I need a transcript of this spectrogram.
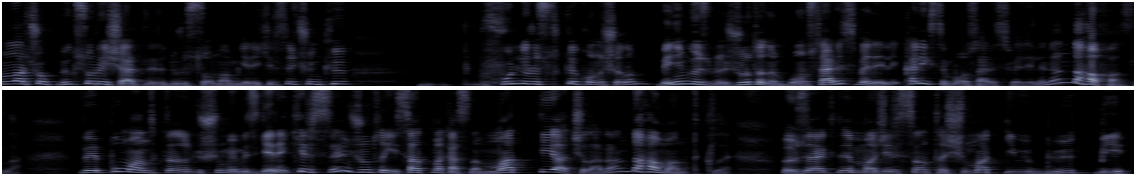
Bunlar çok büyük soru işaretleri dürüst olmam gerekirse. Çünkü full dürüstlükle konuşalım. Benim gözümde Jota'nın bonservis bedeli Kalix'in bonservis bedelinden daha fazla. Ve bu mantıkla da düşünmemiz gerekirse Jota'yı satmak aslında maddi açılardan daha mantıklı. Özellikle Macaristan taşınmak gibi büyük bir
